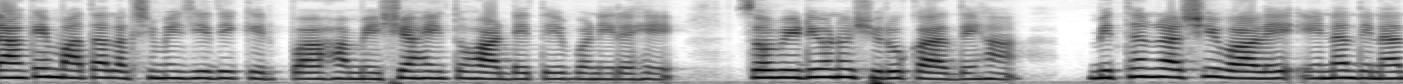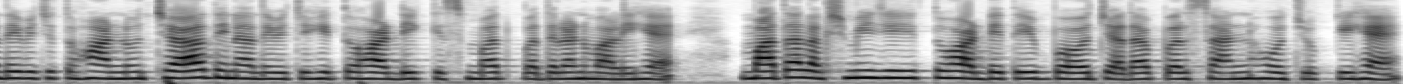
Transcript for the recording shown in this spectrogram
ਤਾਂ ਕਿ ਮਾਤਾ ਲక్ష్ਮੀ ਜੀ ਦੀ ਕਿਰਪਾ ਹਮੇਸ਼ਾ ਹੀ ਤੁਹਾਡੇ ਤੇ ਬਣੀ ਰਹੇ। ਸੋ ਵੀਡੀਓ ਨੂੰ ਸ਼ੁਰੂ ਕਰਦੇ ਹਾਂ। ਮਿਥਨ ਰਾਸ਼ੀ ਵਾਲੇ ਇਹਨਾਂ ਦਿਨਾਂ ਦੇ ਵਿੱਚ ਤੁਹਾਨੂੰ 4 ਦਿਨਾਂ ਦੇ ਵਿੱਚ ਹੀ ਤੁਹਾਡੀ ਕਿਸਮਤ ਬਦਲਣ ਵਾਲੀ ਹੈ। ਮਾਤਾ ਲక్ష్ਮੀ ਜੀ ਤੁਹਾਡੇ ਤੇ ਬਹੁਤ ਜ਼ਿਆਦਾ ਪ੍ਰਸੰਨ ਹੋ ਚੁੱਕੀ ਹੈ।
